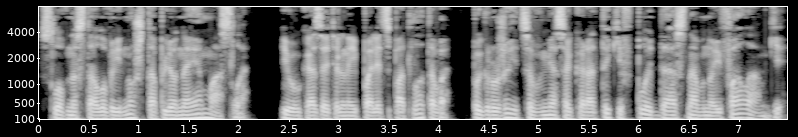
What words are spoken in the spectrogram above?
словно столовый нож топленое масло, и указательный палец Потлатова погружается в мясо каратеки вплоть до основной фаланги.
